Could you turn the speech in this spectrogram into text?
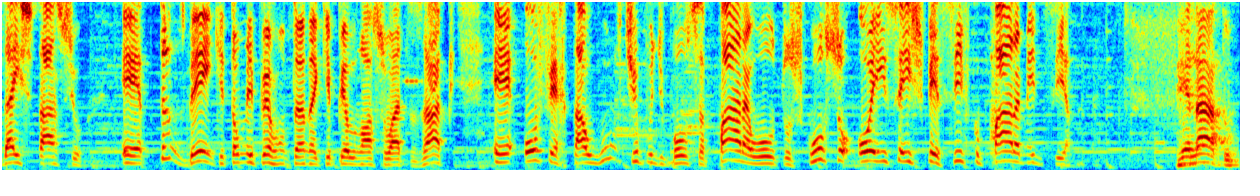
da Estácio é, também, que estão me perguntando aqui pelo nosso WhatsApp, é ofertar algum tipo de bolsa para outros cursos ou isso é específico para a medicina? Renato,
